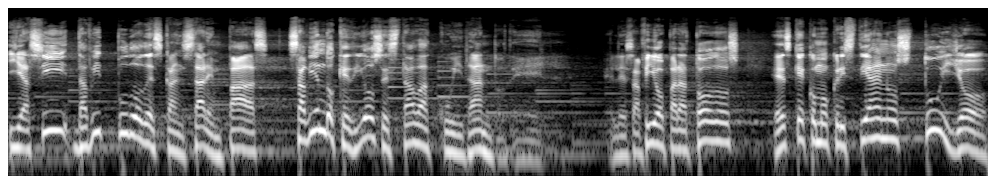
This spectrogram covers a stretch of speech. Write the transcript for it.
Y así David pudo descansar en paz, sabiendo que Dios estaba cuidando de él. El desafío para todos es que como cristianos, tú y yo,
